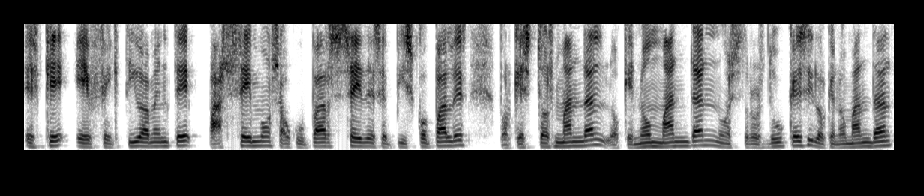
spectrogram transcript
es que efectivamente pasemos a ocupar sedes episcopales, porque estos mandan lo que no mandan nuestros duques y lo que no mandan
